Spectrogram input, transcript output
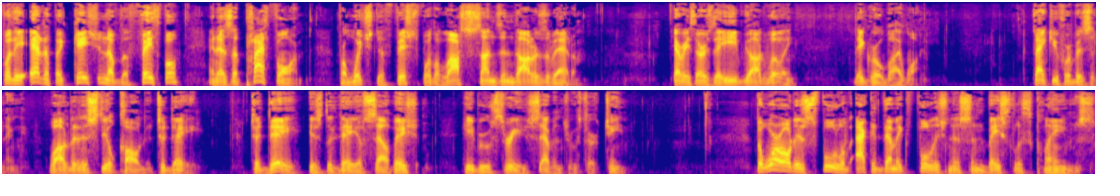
for the edification of the faithful and as a platform from which to fish for the lost sons and daughters of Adam. Every Thursday Eve, God willing, they grow by one. Thank you for visiting while it is still called today. Today is the day of salvation. Hebrews 3 7 through 13. The world is full of academic foolishness and baseless claims.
